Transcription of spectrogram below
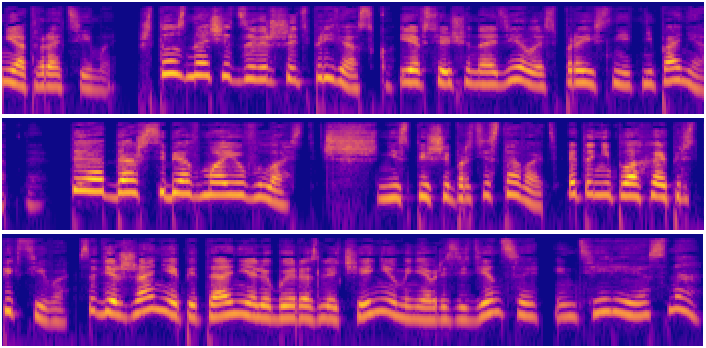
неотвратимый. Что значит завершить привязку? Я все еще надеялась прояснить непонятное. Ты отдашь себя в мою власть. Тш, не спеши протестовать. Это неплохая перспектива. Содержание, питание, любые развлечения у меня в резиденции. Интересно.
